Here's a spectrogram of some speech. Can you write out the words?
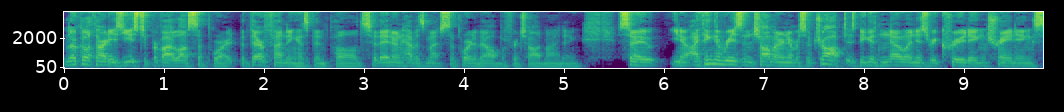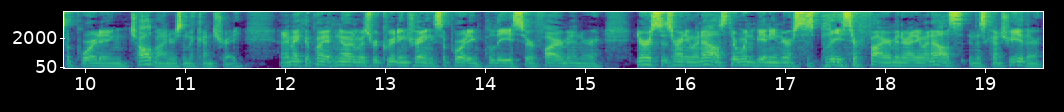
Local authorities used to provide a lot of support, but their funding has been pulled, so they don't have as much support available for childminding. So, you know, I think the reason childminder numbers have dropped is because no one is recruiting, training, supporting childminders in the country. And I make the point if no one was recruiting, training, supporting police or firemen or nurses or anyone else, there wouldn't be any nurses, police, or firemen or anyone else in this country either.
